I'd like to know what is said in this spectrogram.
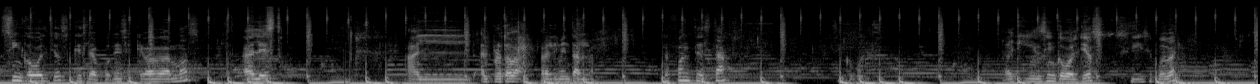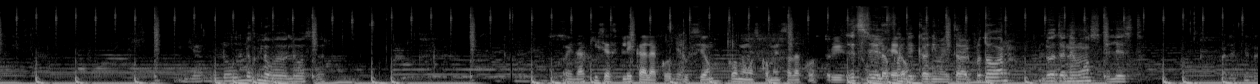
5 voltios, que es la potencia que va a darnos, al esto, al, al protobar, para alimentarlo. La fuente está 5 voltios. Aquí en 5 voltios, si se puede ver. Ya, lo, lo que lo, lo vas a ver. Bueno, aquí se explica la construcción, cómo hemos comenzado a construir. Esta sería la fuente que va a alimentar al protobar. Luego tenemos el esto. Para la tierra.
